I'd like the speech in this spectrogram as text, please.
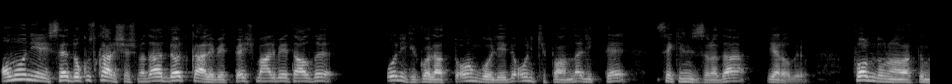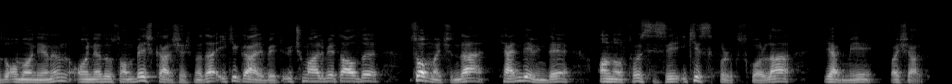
Omonia ise 9 karşılaşmada 4 galibiyet 5 mağlubiyet aldı. 12 gol attı, 10 gol yedi, 12 puanla ligde 8. sırada yer alıyor. Form durumuna baktığımızda Omonia'nın oynadığı son 5 karşılaşmada 2 galibiyet 3 mağlubiyet aldı. Son maçında kendi evinde Anorthosis'i 2-0'lık skorla yenmeyi başardı.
